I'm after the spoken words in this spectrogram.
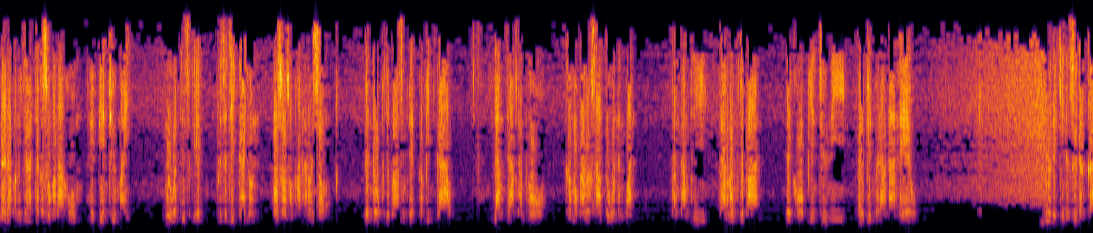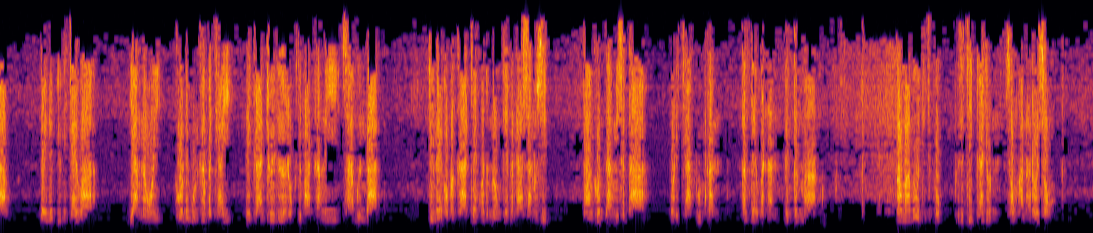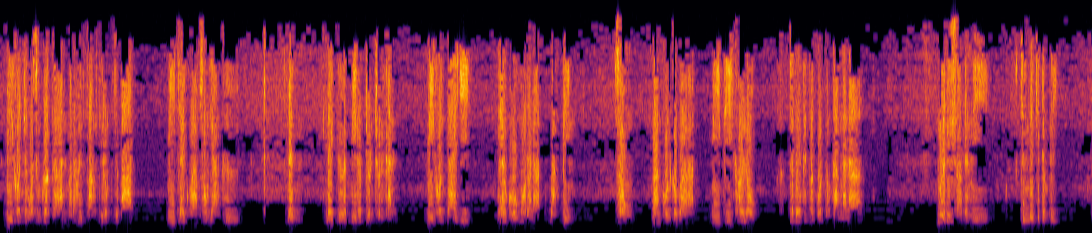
ได้รับอนุญาตจากกระทรวงกลาโหมให้เปลี่ยนชื่อใหม่ เมื่อวันที่ 11 พฤศจิกายน พศ 2502 เป็นโรงพยาบาลสมเด็จพระปิ่นเกล้า หลังจากท่านพ่อเข้ามาพักรักษาตัวหนึ่งวัน ทั้งทั้งที่ทางโรงพยาบาลได้ขอเปลี่ยนชื่อนี้ไปเป็นเวลานานแล้ว เมื่อได้กินหนังสือดังกล่าวได้นึกอยู่ในใจว่า อย่างน้อยควรได้มูลค่าปัจจัย ในการช่วยเหลือโรงพยาบาลครั้งนี้สามหมื่นบาท จึงได้ออกประกาศแจ้งความจำนงแก่บรรดาสานุสิทธิ์ทางคนต่างมีศรัทธาบริจาคร่วมกันตั้งแต่วันนั้นเป็นต้นมา ต่อมาเมื่อวันที่ 16 พฤศจิกายน 2502 มีคนจังหวัดสมุทรปราการมาเล่าให้ฟังที่โรงพยาบาล มีใจความสองอย่างคือหนึ่งได้เกิดมีรถยนต์ชนกัน มีคนตายอีก แถวโค้งมรณะบางปิงสอง บางคนก็ว่า มีผีคอยหลอกแสดงให้ปรากฏต่างๆนานา เมื่อได้ทราบดังนี้ จึงได้คิดดำริ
